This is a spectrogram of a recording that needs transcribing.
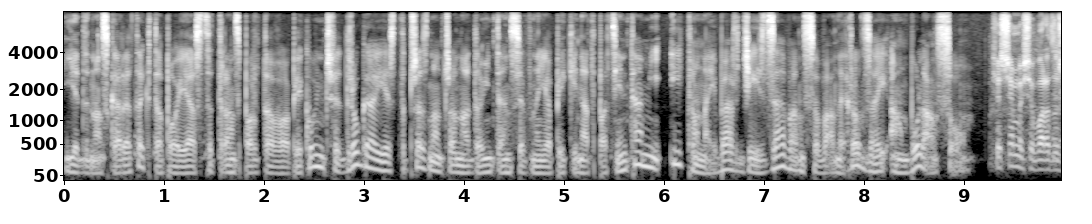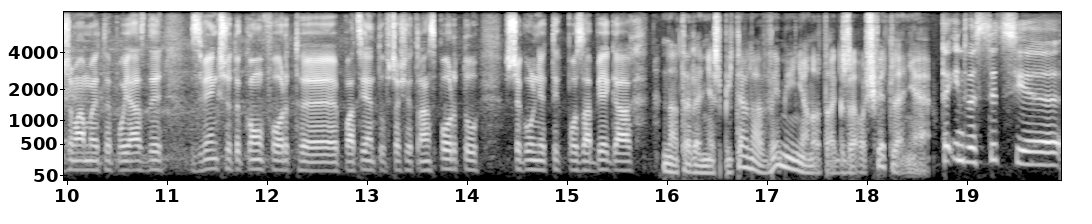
Jedna z karetek to pojazd transportowo-opiekuńczy, druga jest przeznaczona do intensywnej opieki nad pacjentami i to najbardziej zaawansowany rodzaj ambulansu. Cieszymy się bardzo, że mamy te pojazdy. Zwiększy to komfort e, pacjentów w czasie transportu, szczególnie tych po zabiegach. Na terenie szpitala wymieniono także oświetlenie. Te inwestycje,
